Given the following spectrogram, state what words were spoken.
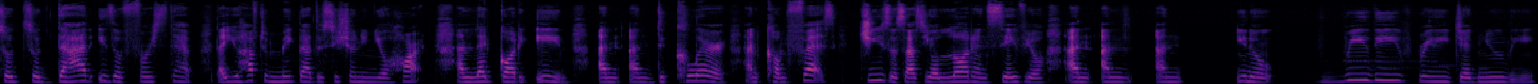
So so that is a first step that you have to make that decision in your heart and let God in and and declare and confess Jesus as your Lord and Savior and and and you know really really genuinely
